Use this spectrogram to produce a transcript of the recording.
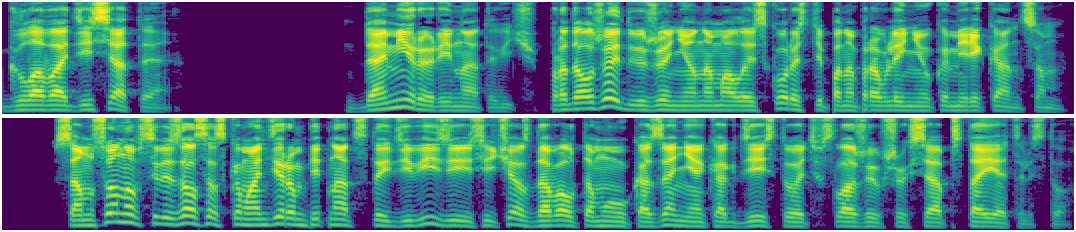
Глава 10. Дамир Ринатович, продолжай движение на малой скорости по направлению к американцам. Самсонов связался с командиром 15-й дивизии и сейчас давал тому указания, как действовать в сложившихся обстоятельствах.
